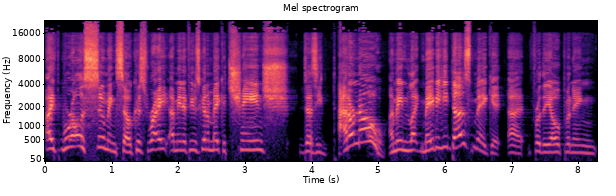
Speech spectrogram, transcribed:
I, we're all assuming so because, right? I mean, if he was going to make a change, does he? I don't know. I mean, like maybe he does make it uh, for the opening,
